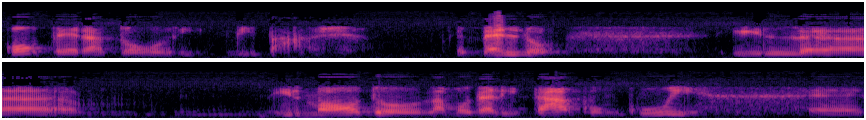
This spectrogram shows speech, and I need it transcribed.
operatori di pace. È bello il, eh, il modo, la modalità con cui eh,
